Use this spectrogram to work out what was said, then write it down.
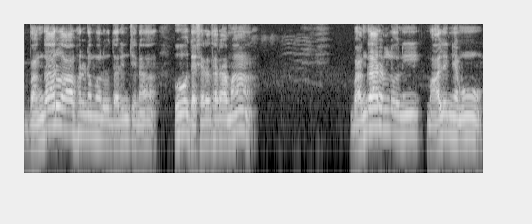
బంగారు ఆభరణములు ధరించిన ఓ దశరథరామా బంగారంలోని మాలిన్యము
